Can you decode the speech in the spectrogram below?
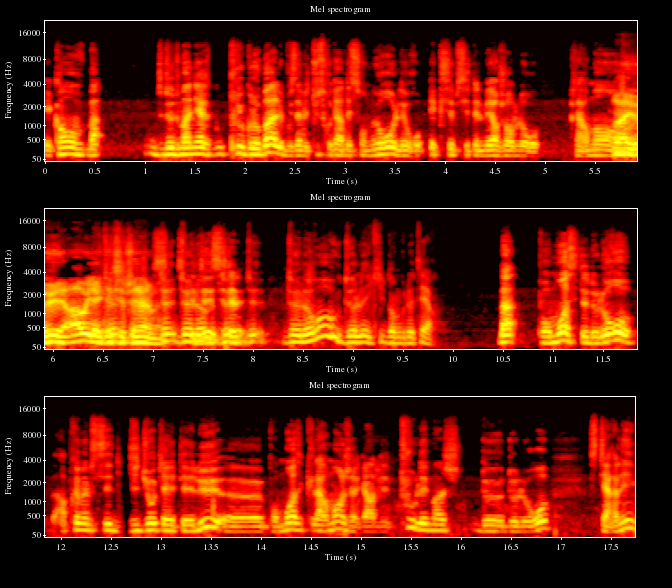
et quand on- bah, de, de manière plus globale, vous avez tous regardé son euro. L'euro, except- c'était le meilleur joueur de l'euro. Clairement. Ouais, euh, oui, ah oui, il a été De- exceptionnel. De, l'euro- C'était- de- de- de l'euro ou de l'équipe d'Angleterre? Pour moi, c'était de l'euro. Après, même si c'est Didio qui a été élu, euh, pour moi, clairement, j'ai regardé tous les matchs de, de l'euro. Sterling,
